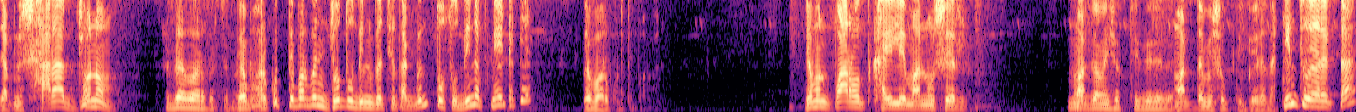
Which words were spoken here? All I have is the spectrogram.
যে আপনি সারা জনম ব্যবহার করতে পারে ব্যবহার করতে পারবেন যতদিন বেঁচে থাকবেন ততদিন আপনি এটাকে ব্যবহার করতে পারবেন। যেমন পারদ খাইলে মানুষের মারদামি শক্তি বেড়ে যায়। মারদামি শক্তি বেড়ে যায়। কিন্তু এর একটা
